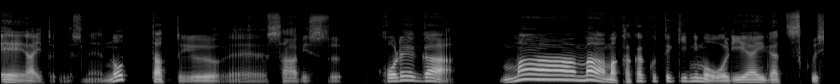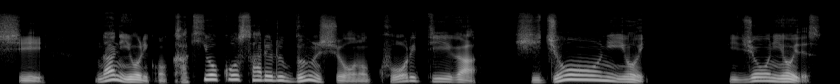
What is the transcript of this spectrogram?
.ai というですね、ノッタという、えー、サービス、これがまあまあまあ価格的にも折り合いがつくし、何よりこの書き起こされる文章のクオリティが非常に良い。非常に良いです。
